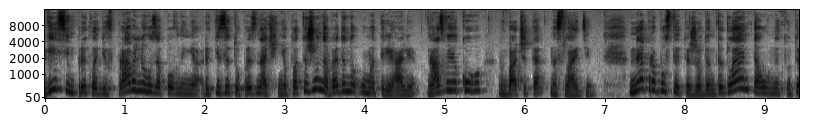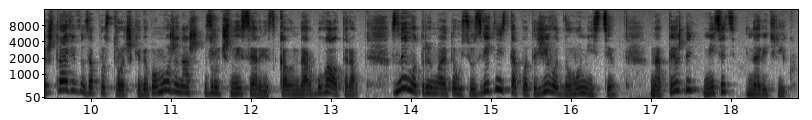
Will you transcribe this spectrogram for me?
Вісім прикладів правильного заповнення реквізиту призначення платежу наведено у матеріалі, назву якого ви бачите на слайді. Не пропустити жоден дедлайн та уникнути штрафів за прострочки допоможе наш зручний сервіс календар бухгалтера. З ним отримаєте усю звітність та платежі в одному місці на тиждень, місяць і навіть рік.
